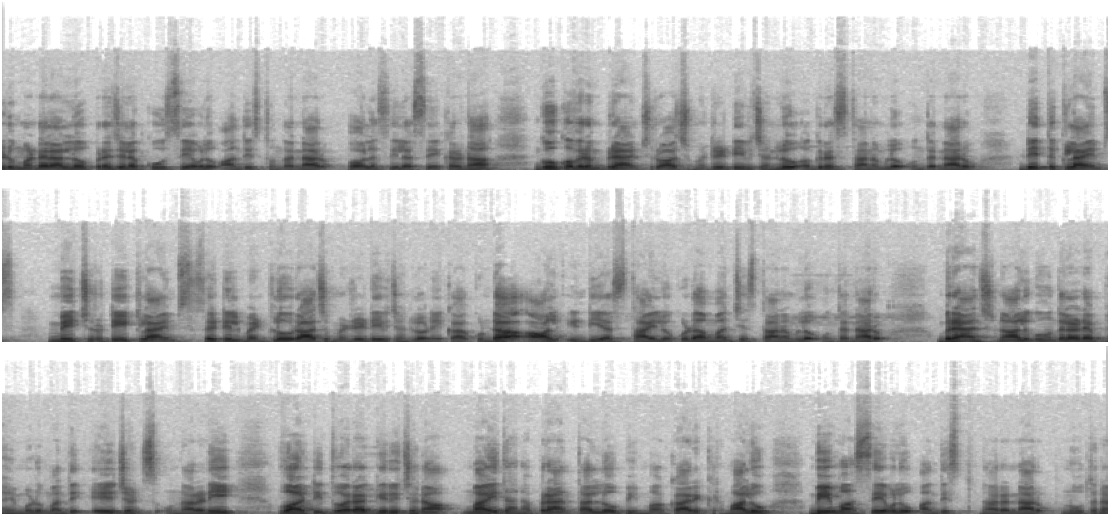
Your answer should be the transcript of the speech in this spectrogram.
ఏడు మండలాల్లో ప్రజలకు సేవలు అందిస్తుందన్నారు. పాలసీల సేకరణ గోకవరం బ్రాంచ్ రాజమండ్రి డివిజన్లో అగ్రస్థానంలో ఉందన్నారు. డెత్ క్లైమ్స్ మెచ్యూరిటీ క్లైమ్స్ సెటిల్మెంట్లో రాజమండ్రి డివిజన్లోనే కాకుండా ఆల్ ఇండియా స్థాయిలో కూడా మంచి స్థానంలో ఉందన్నారు. బ్రాంచ్ నాలుగు వందల డెబ్బై మూడు మంది ఏజెంట్స్ ఉన్నారని వాటి ద్వారా గిరిజన మైదాన ప్రాంతాల్లో బీమా కార్యక్రమాలు బీమా సేవలు అందిస్తున్నారన్నారు. నూతన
